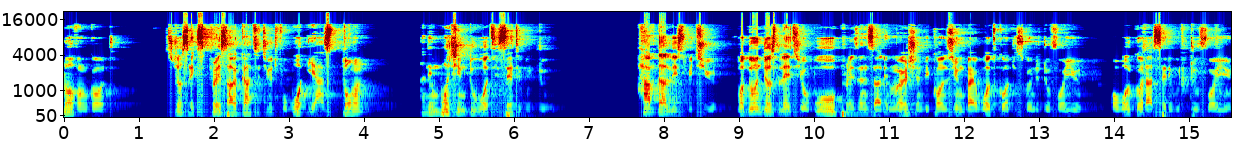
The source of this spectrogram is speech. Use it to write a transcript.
love on God, to just express our gratitude for what He has done, and then watch Him do what He said He would do. Have that list with you. But don't just let your whole presence and immersion be consumed by what God is going to do for you or what God has said He would do for you.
